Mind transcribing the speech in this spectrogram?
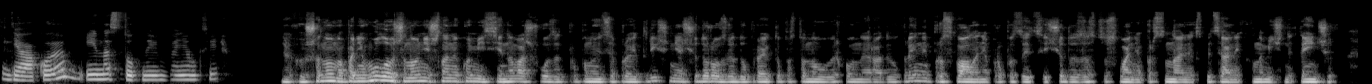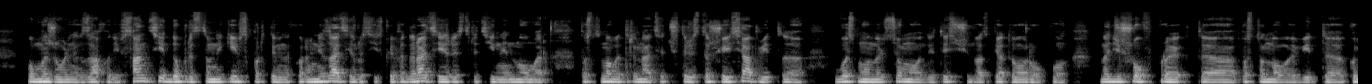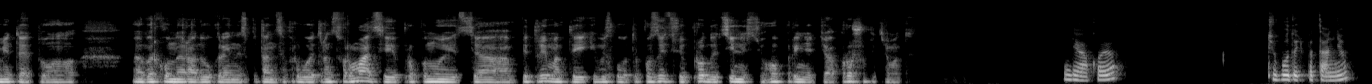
Дякую. І наступний, Євгеній Олексійович. Дякую. Шановна пані голово, шановні члени комісії, на ваш розгляд пропонується проект рішення щодо розгляду проекту постанови Верховної Ради України про схвалення пропозицій щодо застосування персональних спеціальних економічних та інших обмежувальних заходів санкцій до представників спортивних організацій Російської Федерації, реєстраційний номер постанови 13460 від е, 8.07.2025 року. Надійшов проект е, постанови від е, комітету Е, Верховної Ради України з питань цифрової трансформації пропонується підтримати і висловити позицію про доцільність його прийняття. Прошу підтримати. Дякую. Чи будуть питання?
